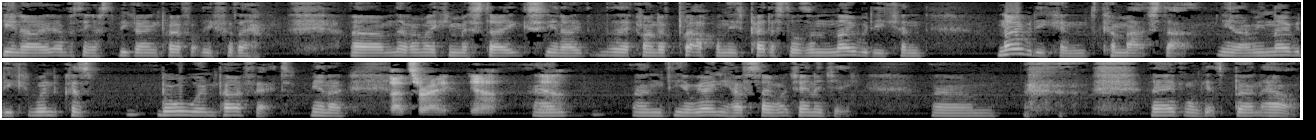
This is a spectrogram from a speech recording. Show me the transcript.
You know, everything has to be going perfectly for them. Um, never making mistakes. You know, they're kind of put up on these pedestals, and nobody can nobody can can match that. You know, I mean, nobody can because we're all imperfect, you know. That's right. Yeah. And and you know we only have so much energy. Um, everyone gets burnt out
